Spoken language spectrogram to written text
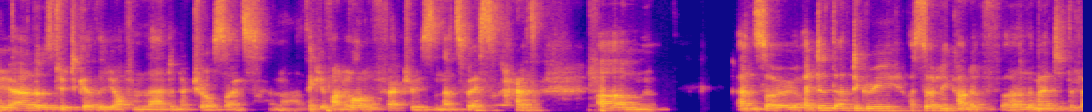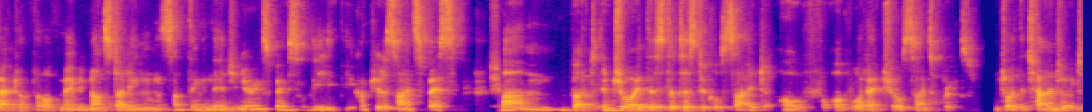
you add those two together, you often land in actuarial science. And I think you find a lot of actuaries in that space. Right? Um, and so I did that degree. I certainly kind of uh, lamented the fact of, of, maybe not studying something in the engineering space or the, the computer science space sure. um, but enjoyed the statistical side of, of what actuarial science brings. Enjoyed the challenge of it.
